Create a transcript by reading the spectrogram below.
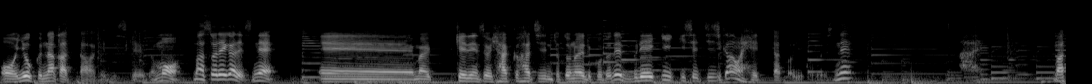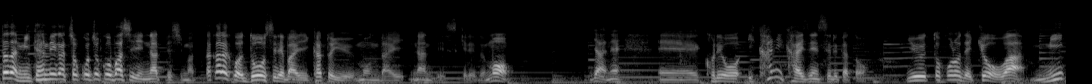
う良くなかったわけですけれども、まあ、それがですね、えーまあ、ケイデンスを180に整えることでブレーキ域設置時間は減ったということですね。はいまあ、ただ見た目がちょこちょこ走りになってしまったからこれどうすればいいかという問題なんですけれどもじゃあね、えー、これをいかに改善するかというところで今日は3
